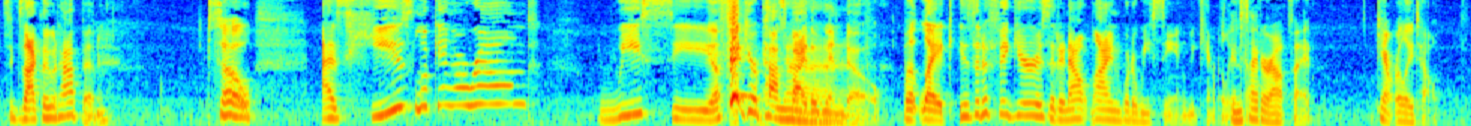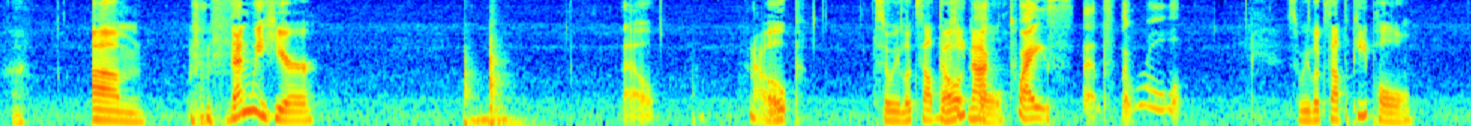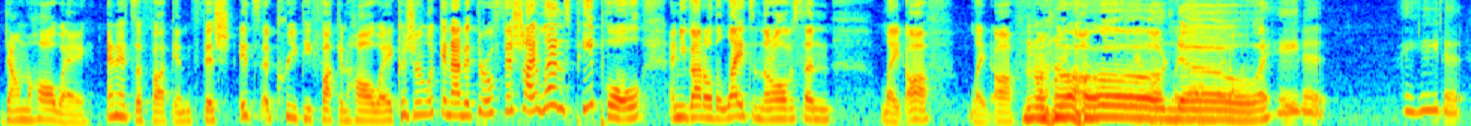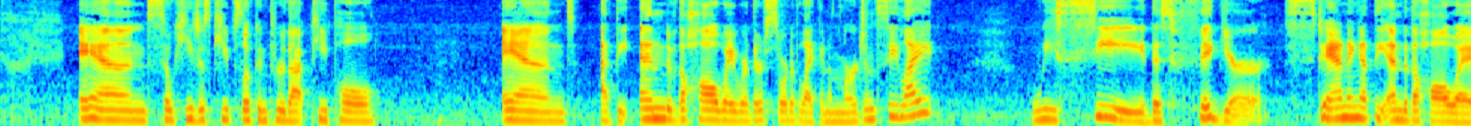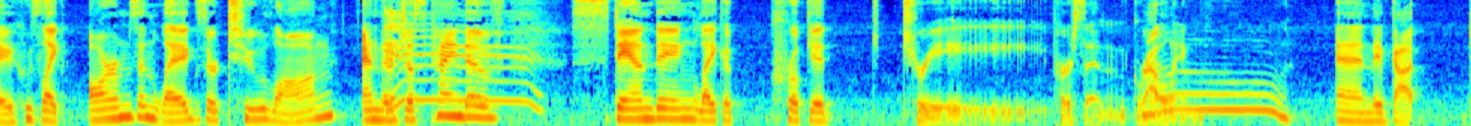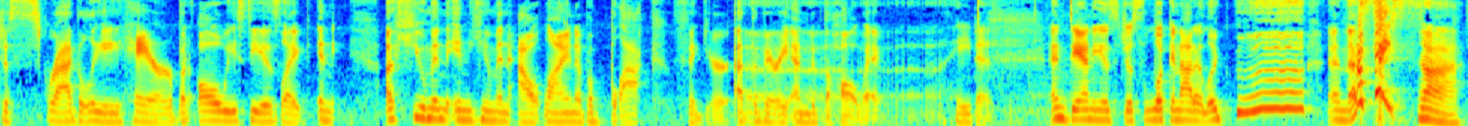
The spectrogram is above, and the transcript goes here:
It's exactly what happened. So, as he's looking around, we see a figure pass by the window. But like, is it a figure? Is it an outline? What are we seeing? We can't really Inside or outside? Can't really tell. Um, then we hear No. Nope. so he looks out the Don't peephole. twice. That's the rule. So he looks out the peephole down the hallway, and it's a fucking fish. It's a creepy fucking hallway because you're looking at it through a fisheye lens peephole, and you got all the lights, and then all of a sudden, light off, light off. Light off, Oh light off, light oh, no. off. I hate it. I hate it. And so he just keeps looking through that peephole. And at the end of the hallway, where there's sort of like an emergency light, we see this figure standing at the end of the hallway whose like arms and legs are too long and they're just kind of standing like a crooked tree person growling and they've got just scraggly hair, but all we see is like an a human inhuman outline of a black figure at the very end of the hallway. I hate it. And Danny is just looking at it like, "Ah," and then a face, Ah.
